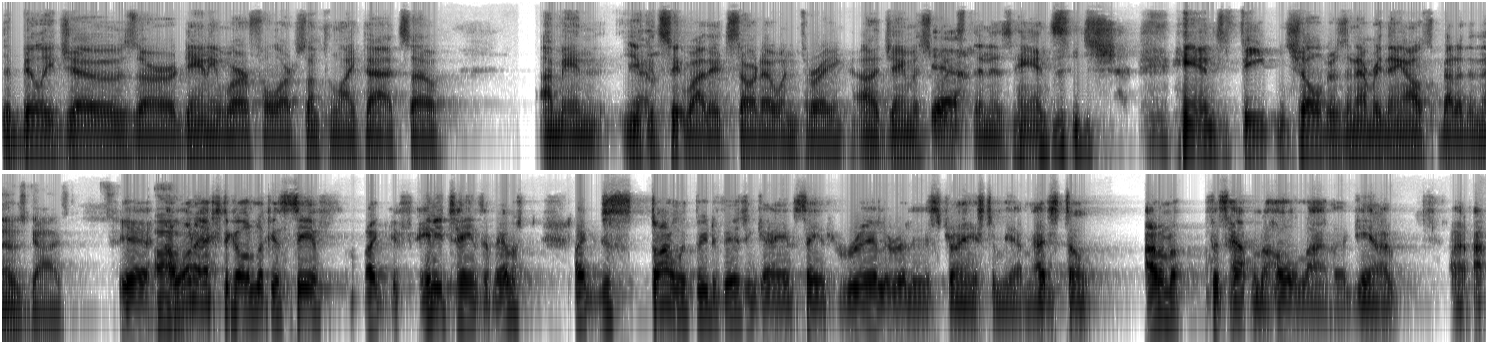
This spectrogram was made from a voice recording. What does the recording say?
the Billy Joes or Danny Wuerffel or something like that. So, I mean, you could see why they'd start 0 and 3. Uh, Jameis Yeah. Winston, his hands and sh- hands, feet, and shoulders and everything else better than those guys. Yeah, I Um, want to actually go look and see if, like, if any teams have ever, like, just starting with three division games seems really, really strange to me. I mean, I just don't, I don't know if it's happened a whole lot. Again, I, I,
